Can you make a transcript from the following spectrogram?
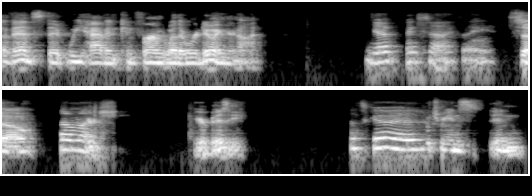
events that we haven't confirmed whether we're doing or not. Yep, exactly. So So much. you're busy, That's good. which means in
